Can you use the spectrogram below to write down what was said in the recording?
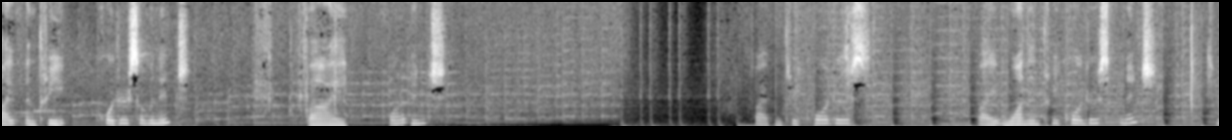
five and three quarters of an inch by four inch. Five and three quarters by one and three quarters of an inch. Two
